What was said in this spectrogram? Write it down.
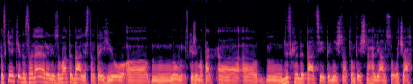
оскільки дозволяє реалізувати далі стратегію, ну скажімо так, дискредитації Північно-Атлантичного альянсу в очах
